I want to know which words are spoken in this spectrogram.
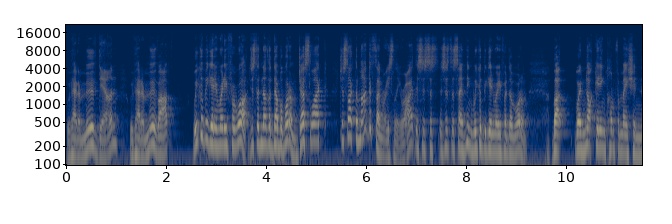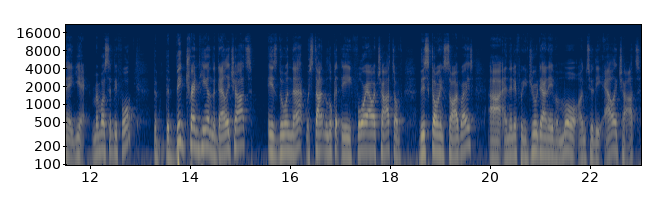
We've had a move down, we've had a move up. We could be getting ready for what? Just another double bottom, just like just like the market's done recently, right? This is just, it's just the same thing. We could be getting ready for the bottom, but we're not getting confirmation there yet. Remember I said before? The the big trend here on the daily charts is doing that. We're starting to look at the four hour charts of this going sideways, uh, and then if we drill down even more onto the hourly charts,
